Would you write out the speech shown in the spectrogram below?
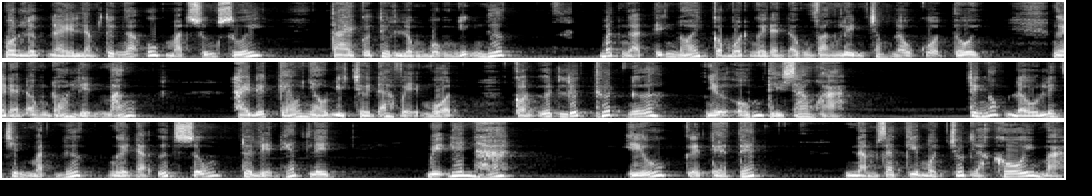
Một lực đầy làm tôi ngã úp mặt xuống suối. Tay của tôi lùng bùng những nước. Bất ngờ tiếng nói của một người đàn ông vang lên trong đầu của tôi. Người đàn ông đó liền mắng, Hai đứa kéo nhau đi chơi đã về muộn, Còn ướt lướt thướt nữa, Nhớ ốm thì sao hả? Tôi ngóc đầu lên trên mặt nước, Người đã ướt sũng, tôi liền hét lên, Bị điên hả? Hiếu cười tè tét Nằm ra kia một chút là khối mà.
